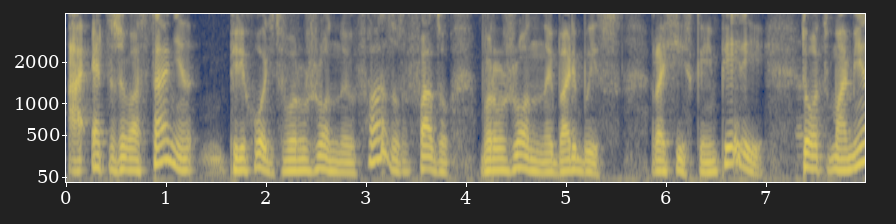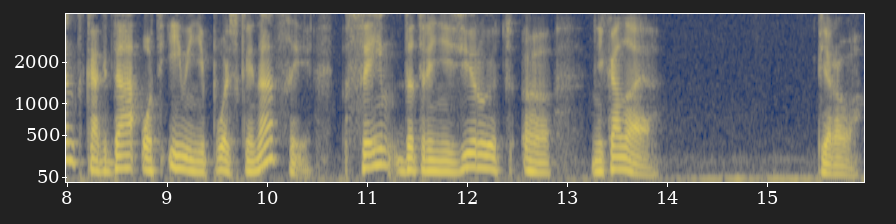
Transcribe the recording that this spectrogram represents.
А это же восстание переходит в вооруженную фазу, в фазу вооруженной борьбы с Российской империей, тот момент, когда от имени польской нации Сейм дотронизирует э, Николая Первого.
